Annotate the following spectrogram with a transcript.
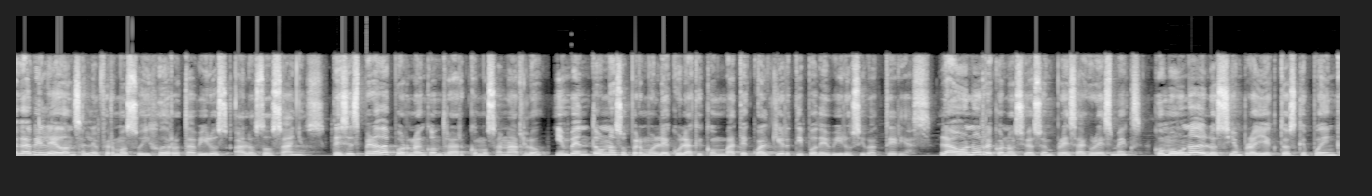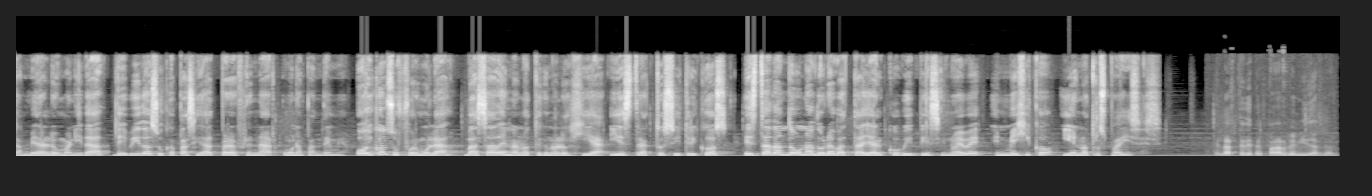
A Gaby León se le enfermó su hijo de rotavirus a los dos años. Desesperada por no encontrar cómo sanarlo, inventó una supermolécula que combate cualquier tipo de virus y bacterias. La ONU reconoció a su empresa Gresmex como uno de los 100 proyectos que pueden cambiar a la humanidad debido a su capacidad para frenar una pandemia. Hoy con su fórmula, basada en nanotecnología y extractos cítricos, está dando una dura batalla al COVID-19 en México y en otros países. El arte de preparar bebidas, Gaby.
